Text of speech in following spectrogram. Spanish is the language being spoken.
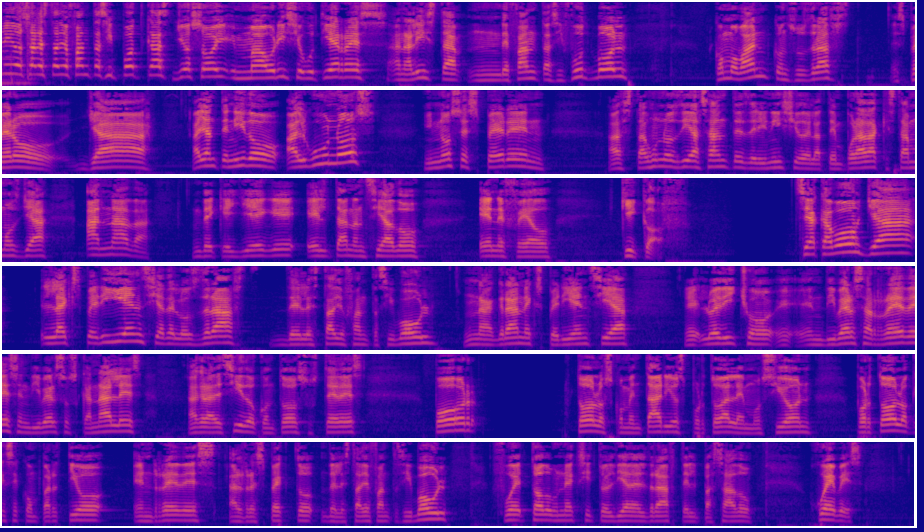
Bienvenidos al Estadio Fantasy Podcast. Yo soy Mauricio Gutiérrez, analista mm, de Fantasy Football. ¿Cómo van con sus drafts? Espero ya hayan tenido algunos y no se esperen hasta unos días antes del inicio de la temporada que estamos ya a nada de que llegue el tan ansiado NFL Kickoff. Se acabó ya la experiencia de los drafts del Estadio Fantasy Bowl, una gran experiencia, eh, lo he dicho eh, en diversas redes, en diversos canales, agradecido con todos ustedes por todos los comentarios, por toda la emoción, por todo lo que se compartió en redes al respecto del Estadio Fantasy Bowl. Fue todo un éxito el día del draft el pasado jueves.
